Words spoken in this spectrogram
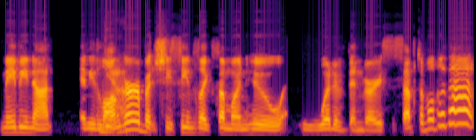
maybe not any longer, yeah. but she seems like someone who would have been very susceptible to that.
